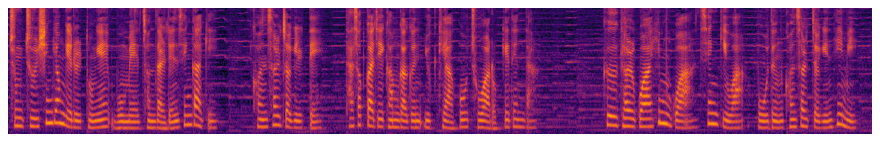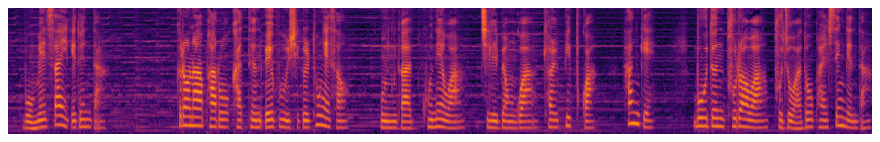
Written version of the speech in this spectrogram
중추 신경계를 통해 몸에 전달된 생각이 건설적일 때 다섯 가지 감각은 유쾌하고 조화롭게 된다. 그 결과 힘과 생기와 모든 건설적인 힘이 몸에 쌓이게 된다. 그러나 바로 같은 외부 의식을 통해서 온갖 고뇌와 질병과 결핍과 한계, 모든 불화와 부조화도 발생된다.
